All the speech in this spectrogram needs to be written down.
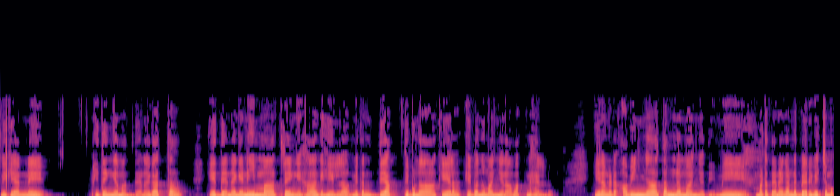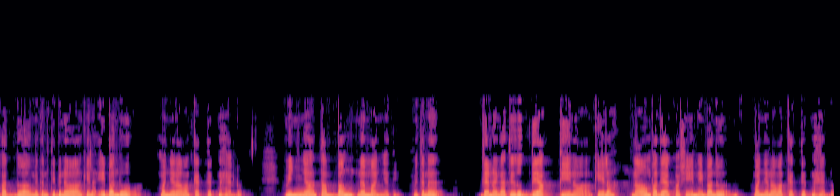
මේ කියන්නේ හිතෙන් යමක් දැනගත්තා ඒ දැන ගැනීම මාත්‍රයෙන් එහා ගිහිල්ලා මෙතන දෙයක් තිබුණා කියලා ඒ බඳු මඤ්ඤණාවක් නැහැලු. ඊළඟට අවිඤ්ඤාතං න මඤ්ඤති. මේ මට දැනගන්න බැරි වෙච්ච මොකද්ද මෙතන තිබෙනවා කියලා ඒ බඳු මඤ්ඤණාවක් ඇත්තෙත් නැහැලු. විඤ්ඤාතබ්බං න මඤ්ඤති. මෙතන දැනගත යුතු දෙයක් තියෙනවා කියලා නාම පදයක් වශයෙන් ඒ බඳු මඤ්ඤණාවක් ඇත්තෙත් නැහැලු.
